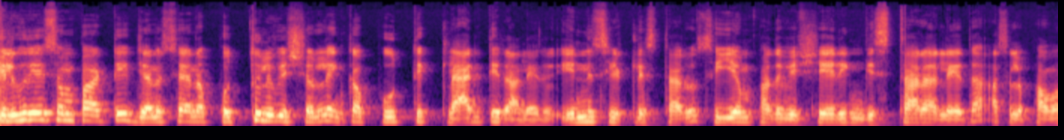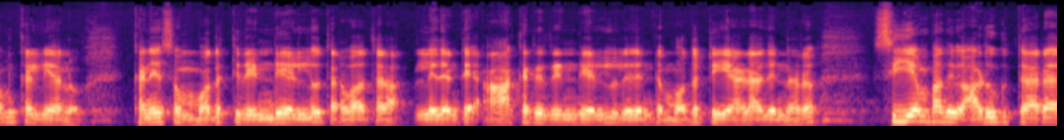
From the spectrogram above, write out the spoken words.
తెలుగుదేశం పార్టీ జనసేన పొత్తుల విషయంలో ఇంకా పూర్తి క్లారిటీ రాలేదు. ఎన్ని సీట్లు ఇస్తారు? సీఎం పదవి షేరింగ్ ఇస్తారా లేదా? అసలు పవన్ కళ్యాణ్ కనీసం మొదటి రెండేళ్ళు తర్వాత లేదంటే ఆఖరి రెండేళ్ళు లేదంటే మొదటి ఏడాదిన్నర సీఎం పదవి అడుగుతారా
